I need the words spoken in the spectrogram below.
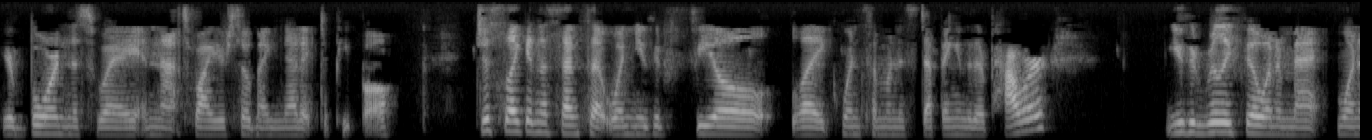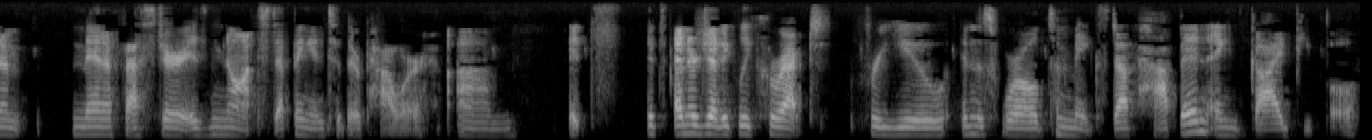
you're born this way and that's why you're so magnetic to people just like in the sense that when you could feel like when someone is stepping into their power, you could really feel when a ma- when a manifestor is not stepping into their power. Um, it's it's energetically correct for you in this world to make stuff happen and guide people.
